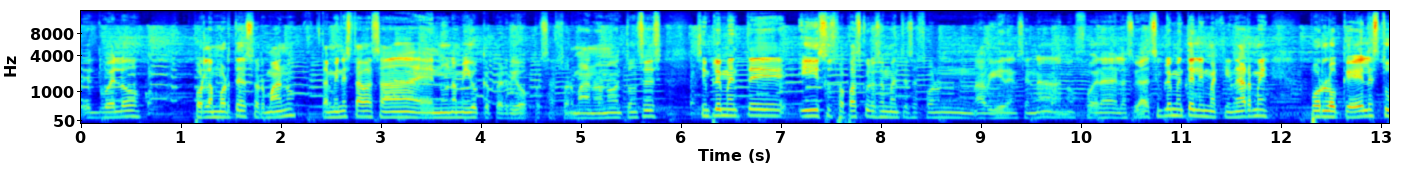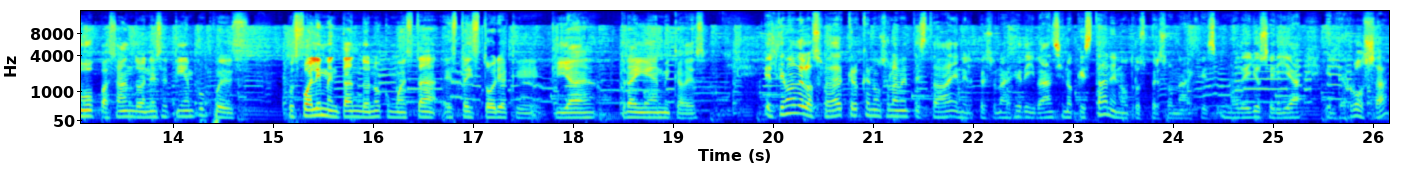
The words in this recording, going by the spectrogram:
el duelo por la muerte de su hermano, también está basada en un amigo que perdió pues, a su hermano, ¿no? Entonces, simplemente, y sus papás curiosamente se fueron a vivir en Senada, ¿no? Fuera de la ciudad. Simplemente el imaginarme por lo que él estuvo pasando en ese tiempo, pues, pues fue alimentando, ¿no? Como esta, esta historia que, que ya traía en mi cabeza. El tema de la soledad creo que no solamente está en el personaje de Iván, sino que están en otros personajes. Uno de ellos sería el de Rosa,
